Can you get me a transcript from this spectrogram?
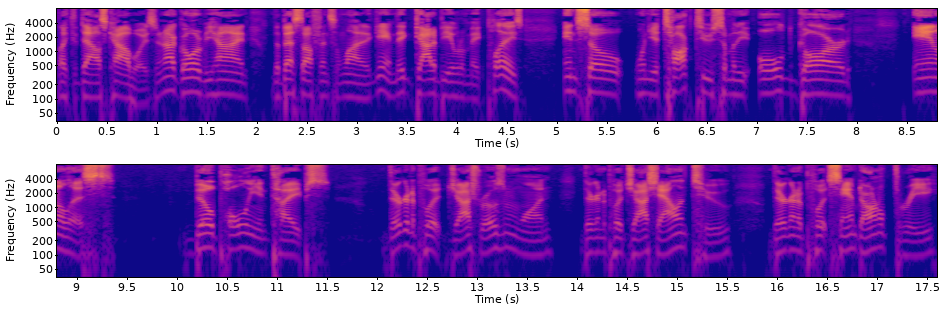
like the Dallas Cowboys. They're not going behind the best offensive line in the game. They've got to be able to make plays. And so when you talk to some of the old guard analysts, Bill Polian types, they're going to put Josh Rosen one. They're going to put Josh Allen two. They're going to put Sam Darnold three.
